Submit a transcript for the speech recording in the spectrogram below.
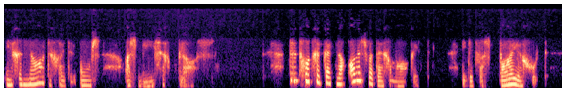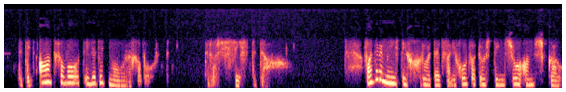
en genadigheid in ons as mense geplaas. Dit God gekyk na alles wat hy gemaak het. En dit was baie goed. Dit het aand geword en dit het môre geword. Dit was die sesde dag. Wanneer 'n mens die grootheid van die God wat ons dien so aanskou,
